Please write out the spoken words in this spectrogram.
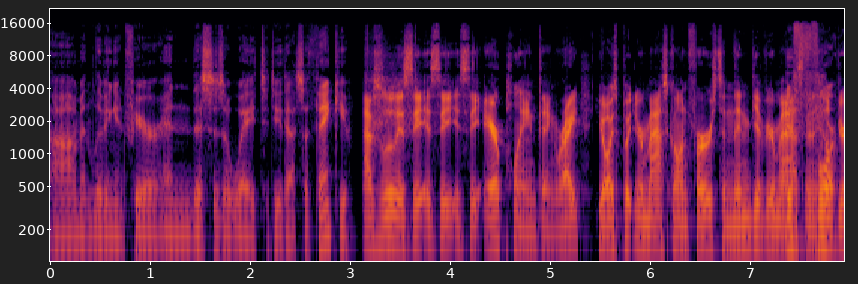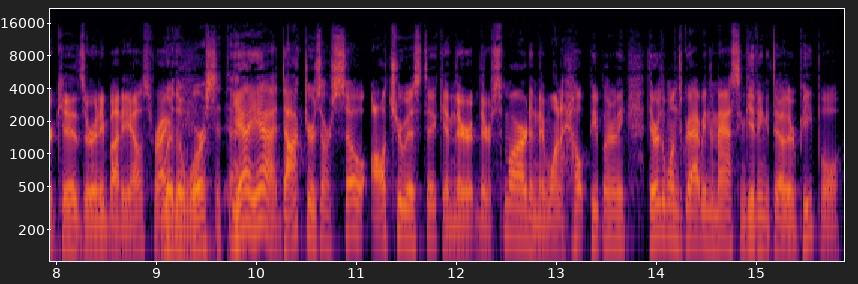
um, and living in fear and this is a way to do that so thank you Absolutely, it's the it's the it's the airplane thing, right? You always put your mask on first, and then give your mask and help your kids or anybody else, right? we're the worst at that Yeah, yeah. Doctors are so altruistic and they're they're smart and they want to help people and everything. They're the ones grabbing the mask and giving it to other people,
